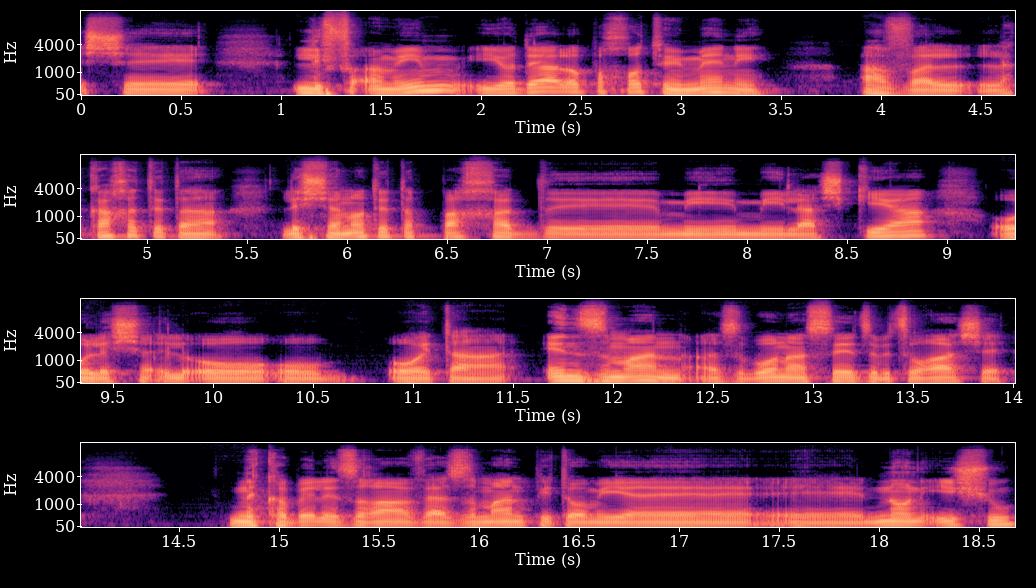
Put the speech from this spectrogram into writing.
שלפעמים יודע לא פחות ממני, אבל לקחת את ה... לשנות את הפחד אה, מ, מלהשקיע או, לש, או, או, או את האין זמן אז בואו נעשה את זה בצורה שנקבל עזרה והזמן פתאום יהיה נון אה, אישו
